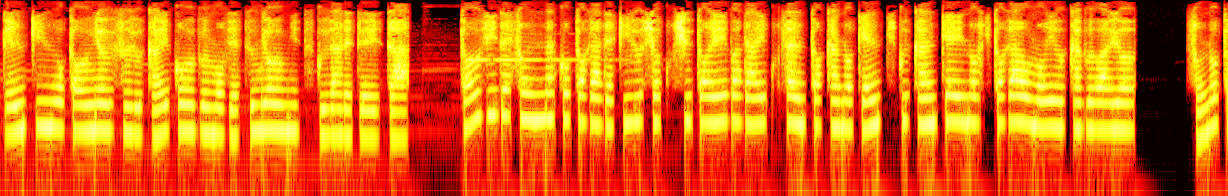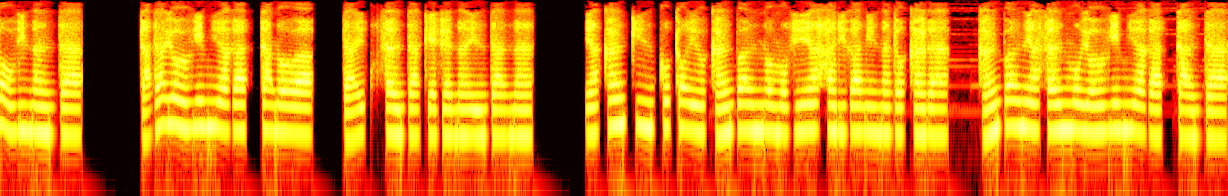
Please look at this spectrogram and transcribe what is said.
現金を投入する開口部も絶妙に作られていた。当時でそんなことができる職種といえば大工さんとかの建築関係の人が思い浮かぶわよ。その通りなんだ。ただ容疑に上がったのは、大工さんだけじゃないんだな。夜間金庫という看板の文字や張り紙などから、看板屋さんも容疑に上がったんだ。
